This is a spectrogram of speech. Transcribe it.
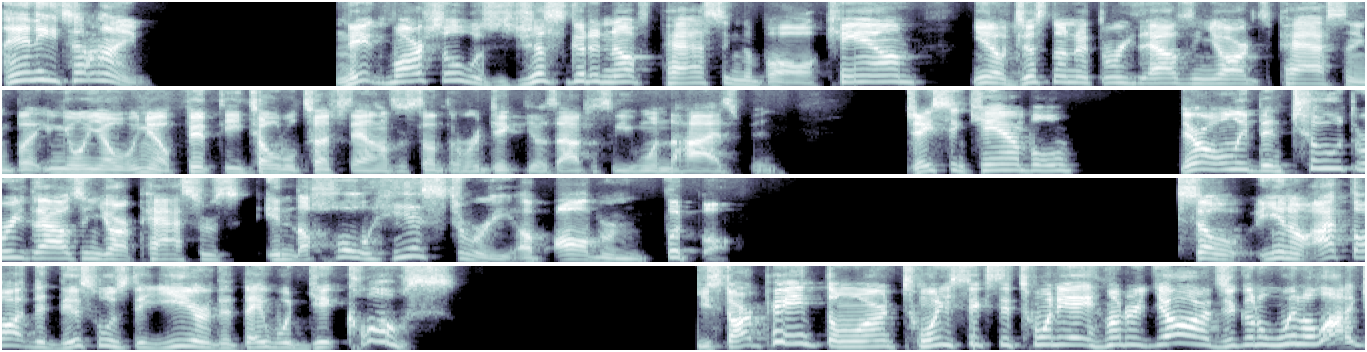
Anytime. Nick Marshall was just good enough passing the ball. Cam, you know, just under 3,000 yards passing, but, you know, you know, you know, 50 total touchdowns or something ridiculous. Obviously, he won the Heisman. Jason Campbell, there have only been two 3,000 yard passers in the whole history of Auburn football. So, you know, I thought that this was the year that they would get close. You start Payton Thorne 26 to 2,800 yards, you're going to win a lot of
